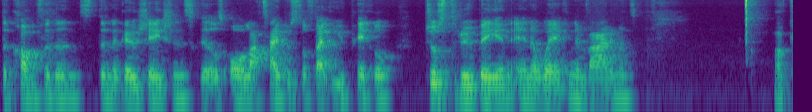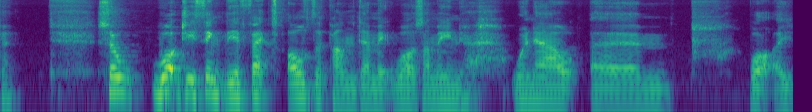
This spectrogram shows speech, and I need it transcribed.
the confidence, the negotiation skills, all that type of stuff that you pick up just through being in a working environment. Okay. So, what do you think the effect of the pandemic was? I mean, we're now um, what a,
